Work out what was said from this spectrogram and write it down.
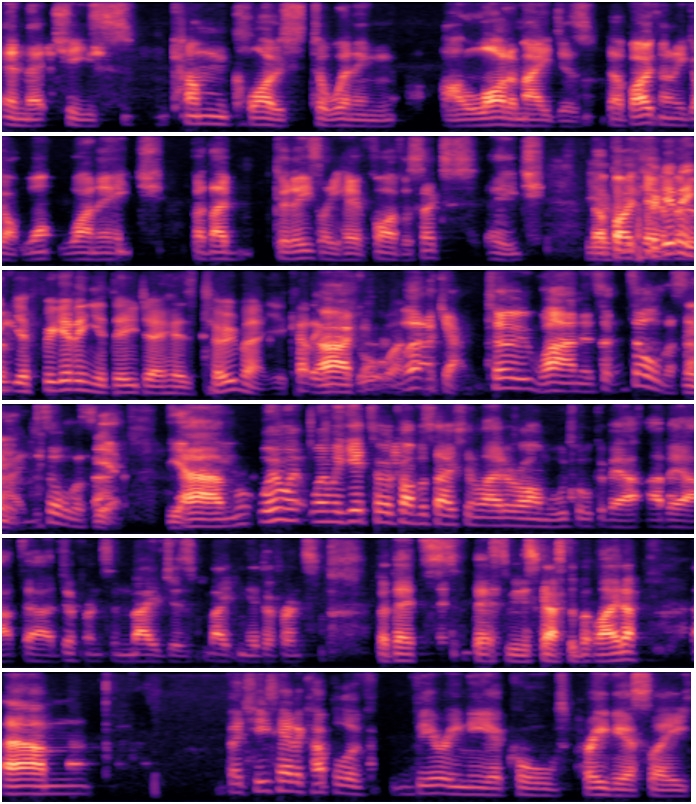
in that she's come close to winning a lot of majors. They've both only got one, one each, but they could easily have five or six each. You're, both you're forgetting, of... you're forgetting your DJ has two, mate. You're cutting uh, short one. Okay, two, one. It's, it's all the hmm. same. It's all the same. Yeah. Yeah. Um, when, we, when we get to a conversation later on, we'll talk about about uh, difference in majors making a difference, but that's that's to be discussed a bit later. Um, but she's had a couple of very near calls previously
